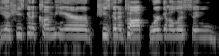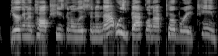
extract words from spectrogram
you know, she's going to come here, she's going to talk, we're going to listen, you're going to talk, she's going to listen, and that was back on October 18th,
